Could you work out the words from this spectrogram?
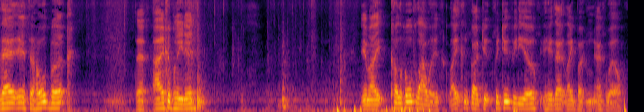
That is the whole book that I completed in my colorful flowers. Like, subscribe to, the video, hit that like button as well.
